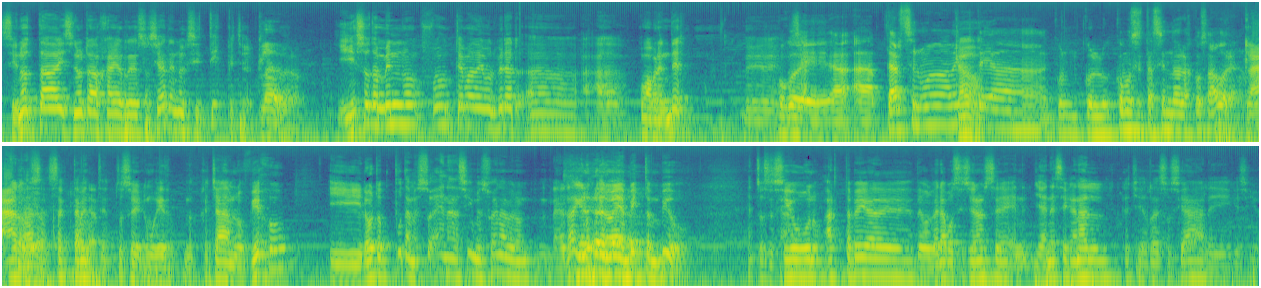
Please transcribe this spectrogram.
si no estabas y si no trabajabas en redes sociales, no existís, ¿cachai? Claro. Y eso también no, fue un tema de volver a, a- a- como aprender. De- Un poco o sea, de a- adaptarse nuevamente Claro. a con, con lo- cómo se está haciendo las cosas ahora. Claro, Claro. exactamente. Claro. Entonces, como que nos cachaban los viejos y los otros, puta, me suena, sí, me suena, pero la verdad que nunca nos habían visto en vivo. Entonces, sí hubo una harta pega de, de volver a posicionarse en- ya en ese canal, ¿cachai? Redes sociales y qué sé yo.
